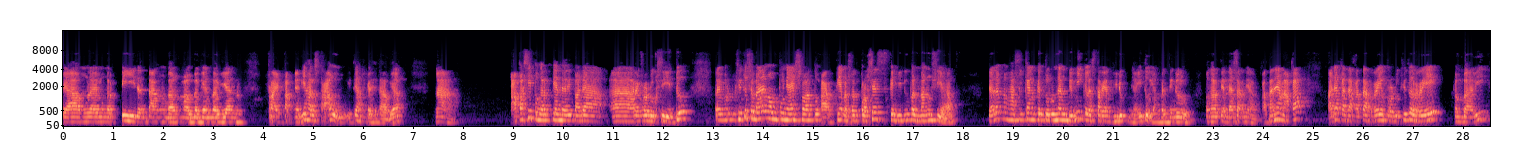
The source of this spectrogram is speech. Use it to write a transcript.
ya mulai mengerti tentang bagian-bagian private-nya dia harus tahu. Itu harus kita tahu ya. Nah apa sih pengertian daripada uh, reproduksi itu? Reproduksi itu sebenarnya mempunyai suatu arti apa? Suatu proses kehidupan manusia dalam menghasilkan keturunan demi kelestarian hidupnya. Itu yang penting dulu pengertian dasarnya. Katanya maka ada kata-kata reproduksi itu re kembali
